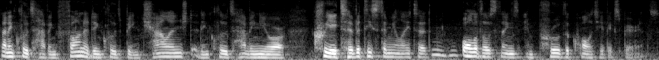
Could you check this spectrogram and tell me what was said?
That includes having fun, it includes being challenged, it includes having your creativity stimulated. All of those things improve the quality of experience.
